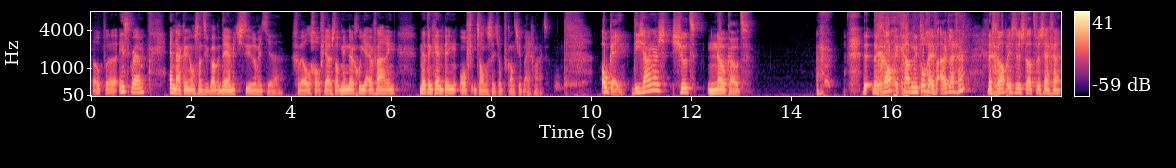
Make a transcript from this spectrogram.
op eh, Instagram. En daar kun je ons natuurlijk ook een DM'tje sturen met je geweldige of juist wat minder goede ervaring met een camping of iets anders dat je op vakantie hebt meegemaakt. Oké, designers shoot no code. De, de grap, ik ga het nu toch even uitleggen. De grap is dus dat we zeggen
